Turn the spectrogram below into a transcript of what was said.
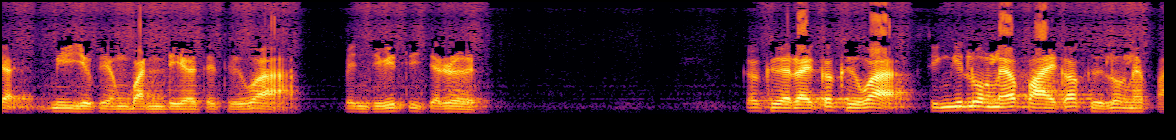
จะมีอยู่เพียงวันเดียวแต่ถือว่าเป็นชีวิตที่เจริญ ก็คืออะไรก็คือว่าสิ่งที่ล่วงแล้วไปก็คือล่วงแล้วไป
